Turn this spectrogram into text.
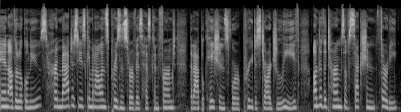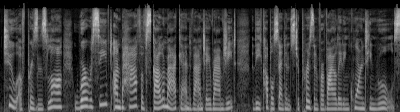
In other local news, Her Majesty's Cayman Islands Prison Service has confirmed that applications for pre discharge leave under the terms of Section 32 of Prisons Law were received on behalf of Skylar Mack and Vanjae Ramgeet, the couple sentenced to prison for violating quarantine rules.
